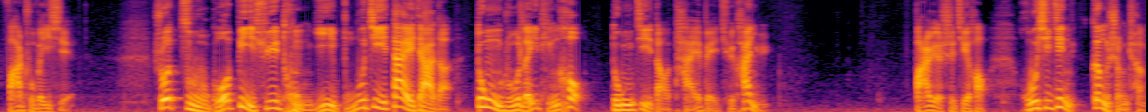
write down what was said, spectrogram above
发出威胁，说祖国必须统一，不计代价的动如雷霆后，冬季到台北去看雨。八月十七号，胡锡进更声称，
